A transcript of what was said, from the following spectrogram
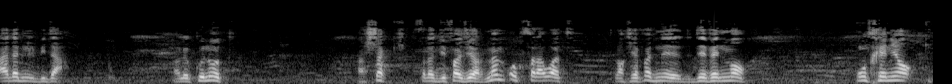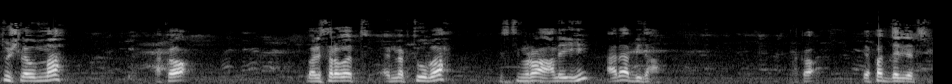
هذا من البدع الكنوت à chaque salat du Fajr, même autre salawat, alors qu'il n'y a pas d'événement contraignant qui touche la Ummah, d'accord Dans les salawat al-maktuba, istimra alayhi, ala bid'a. D'accord Il n'y a pas de dalil là-dessus.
